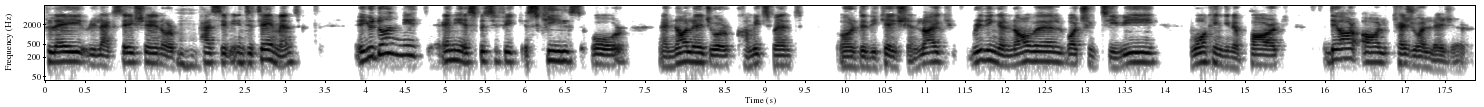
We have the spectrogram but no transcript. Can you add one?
play, relaxation, or mm-hmm. passive entertainment, you don't need any specific skills or uh, knowledge or commitment or dedication, like reading a novel, watching TV, walking in a park they are all casual leisure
